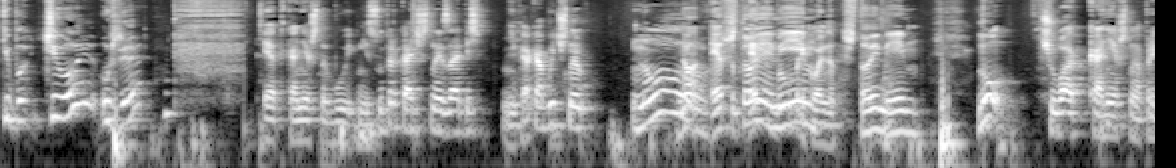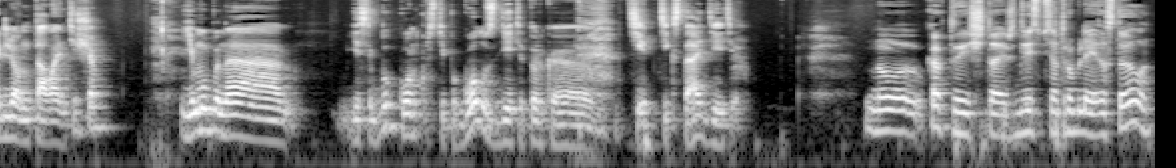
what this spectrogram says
типа, чего? Уже? Это, конечно, будет не супер качественная запись, не как обычно. Ну, Но это- что это было имеем? прикольно. Что имеем? Ну, чувак, конечно, определенно талантище. Ему бы на... Если бы был конкурс типа «Голос дети», только те- текста дети. Ну, как ты считаешь, 250 рублей это стоило?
